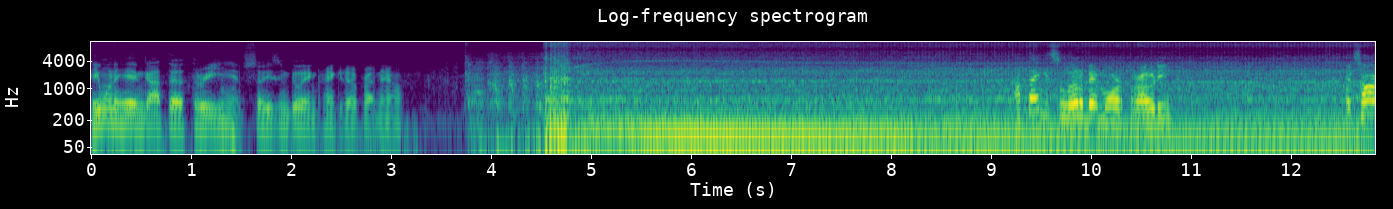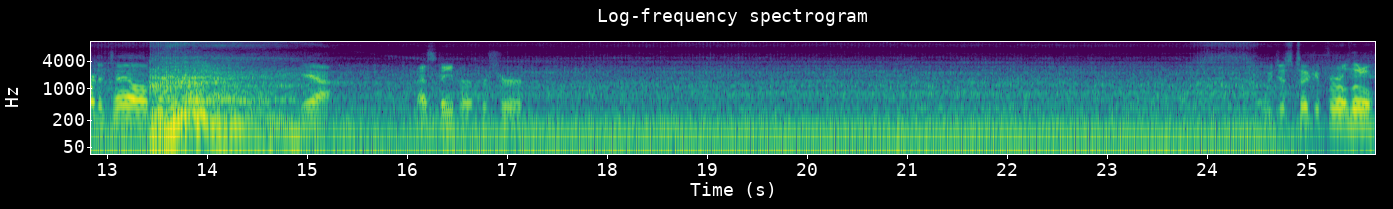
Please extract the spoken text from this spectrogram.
He went ahead and got the three inch, so he's gonna go ahead and crank it up right now. I think it's a little bit more throaty. It's hard to tell. Yeah, that's deeper for sure. We just took it for a little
